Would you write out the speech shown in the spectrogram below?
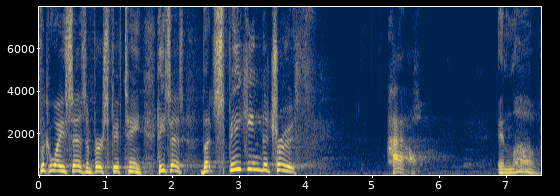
Look at what he says in verse 15. He says, But speaking the truth, how? In love.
